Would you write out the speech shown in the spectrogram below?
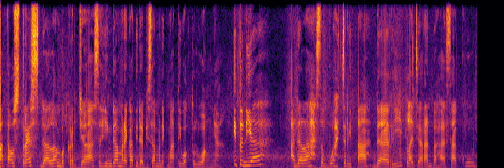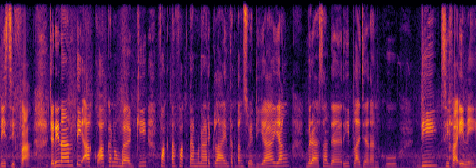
atau stres dalam bekerja sehingga mereka tidak bisa menikmati waktu luangnya. Itu dia adalah sebuah cerita dari pelajaran bahasaku di Siva. Jadi nanti aku akan membagi fakta-fakta menarik lain tentang Swedia yang berasal dari pelajaranku di Siva ini.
